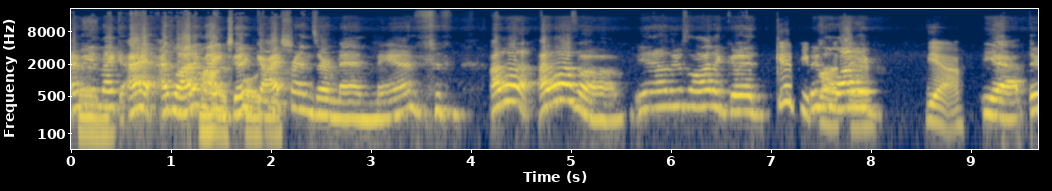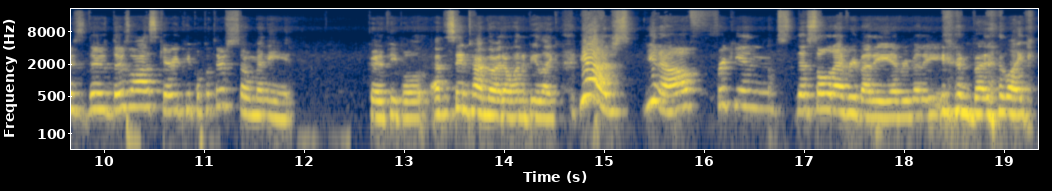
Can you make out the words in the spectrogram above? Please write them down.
I mean, And like I, a lot of my highest good guy friends are men, man. I love, I love them. You know, there's a lot of good. Good people There's a out lot there. of yeah. yeah. There's there's there's a lot of scary people, but there's so many good people. At the same time, though, I don't want to be like, yeah, just you know, freaking they sold everybody, everybody, but like,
